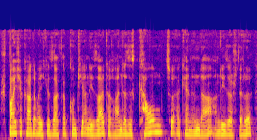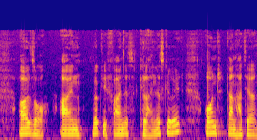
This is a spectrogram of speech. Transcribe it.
Speicherkarte, weil ich gesagt habe, kommt hier an die Seite rein. Das ist kaum zu erkennen da an dieser Stelle. Also ein wirklich feines, kleines Gerät. Und dann hat er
